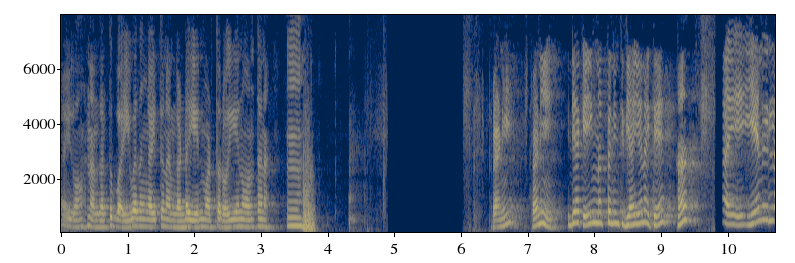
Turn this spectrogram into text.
ಅಯ್ಯೋ, ನನಗಂತೂ ಬೈವದಂಗಾಯ್ತು ನನ್ನ ಗಂಡ ಏನು ಮಾಡ್ತಾರೋ ಏನೋ ಅಂತಾನ. ಹ್ಮ್. ರಾಣಿ ರಾಣಿ, ಇದ್ಯಾಕೆ? ಹಿಂಗ್ ನಗ್ತಾ ನಿಂತಿದ್ಯಾ? ಏನೈತೆ ಹಾ? ಏನು ಇಲ್ಲ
